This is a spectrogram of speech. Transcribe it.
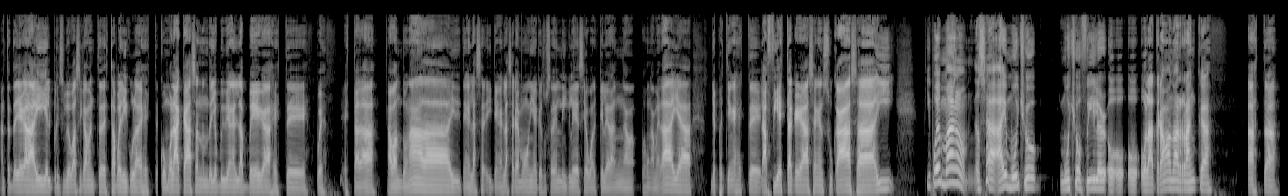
antes de llegar ahí, el principio básicamente de esta película es este, como la casa en donde ellos vivían en Las Vegas, este, pues está abandonada y tienes la, y tienes la ceremonia que sucede en la iglesia que le dan una, pues una medalla. Después tienes este, la fiesta que hacen en su casa y, y pues, mano, o sea, hay mucho, mucho filler o, o, o, la trama no arranca hasta,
